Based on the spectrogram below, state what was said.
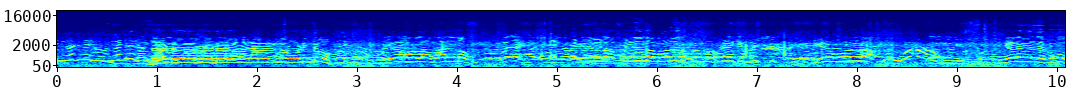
ഇങ്ങോട്ട് വാ, ഇങ്ങോട്ട് ഒരു ആന വരുന്ന ഓടിക്കോ. വീട് കൂടുതലാ മാറിയോ വീട് കൂടുതലാ ഇങ്ങനെ വരുന്നേ പോകൂ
